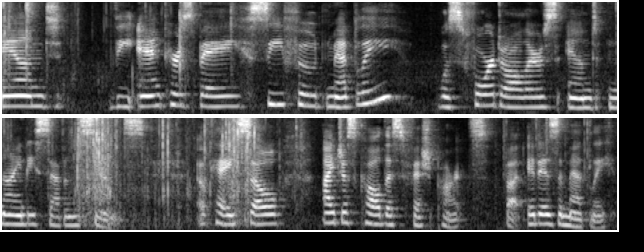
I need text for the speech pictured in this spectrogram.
And the Anchors Bay Seafood Medley was $4.97. Okay, so I just call this fish parts, but it is a medley.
